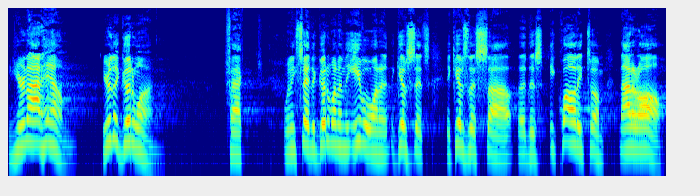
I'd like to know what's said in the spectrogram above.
And you're not him. You're the good one. In fact, when he say the good one and the evil one, it gives, this, it gives this, uh, this equality to them. Not at all.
